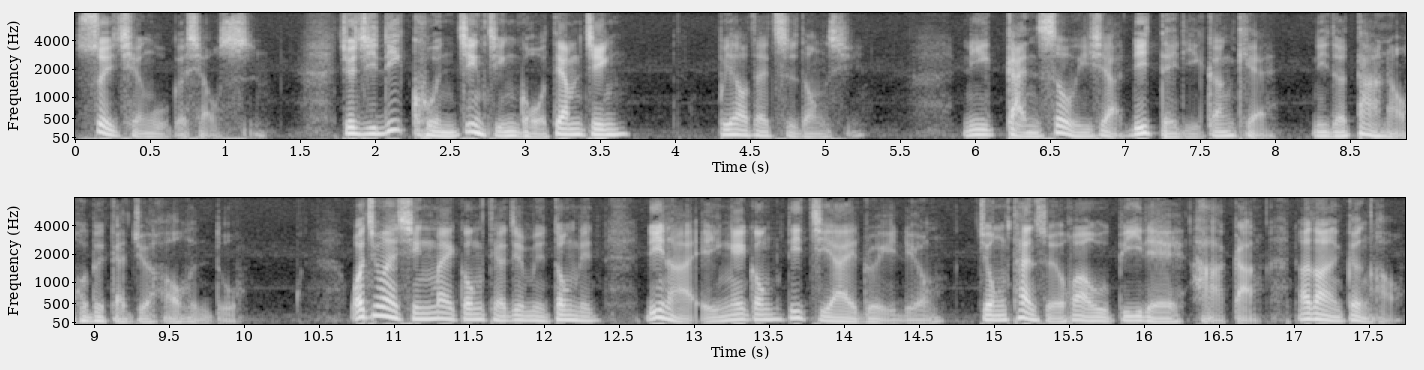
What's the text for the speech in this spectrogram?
睡前五个小时。就是你困进经过点钟，不要再吃东西。你感受一下，你第二天起来，你的大脑会不会感觉好很多？我今晚先卖讲条件没有动力，你哪应该讲你只爱热量，将碳水化合物比例下降，那当然更好。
